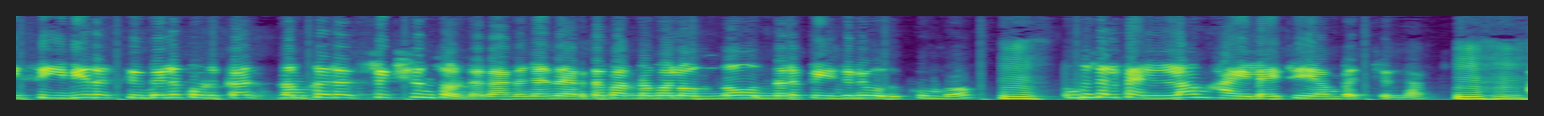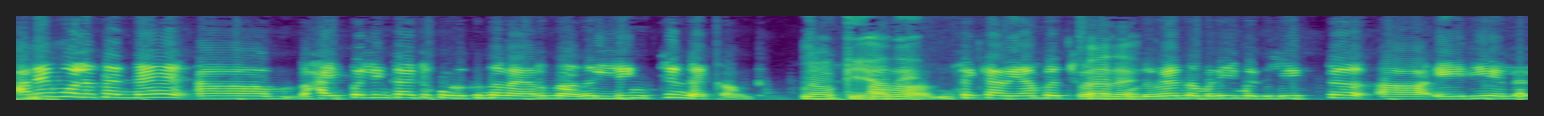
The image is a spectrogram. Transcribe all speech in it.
ഈ സി വി റെസ്യൂമേൽ കൊടുക്കാൻ നമുക്ക് റെസ്ട്രിക്ഷൻസ് ഉണ്ട്. കാരണം ഞാൻ നേരത്തെ പറഞ്ഞ പോലെ ഒന്നോ ഒന്നര പേജിൽ ഒതുക്കുമ്പോൾ. നമുക്ക് ചിലപ്പോൾ എല്ലാം ഹൈലൈറ്റ് ചെയ്യാൻ പറ്റില്ല. അതേപോലെ തന്നെ ഹൈപ്പർ ലിങ്ക് ആയിട്ട് കൊടുക്കുന്ന വേറൊന്നാണ് ലിങ്ക്ഡിൻ അക്കൗണ്ട് എനിക്ക് അറിയാൻ പറ്റുമോ പൊതുവേ നമ്മുടെ ഈ മിഡിൽ ഈസ്റ്റ് ഏരിയയിൽ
